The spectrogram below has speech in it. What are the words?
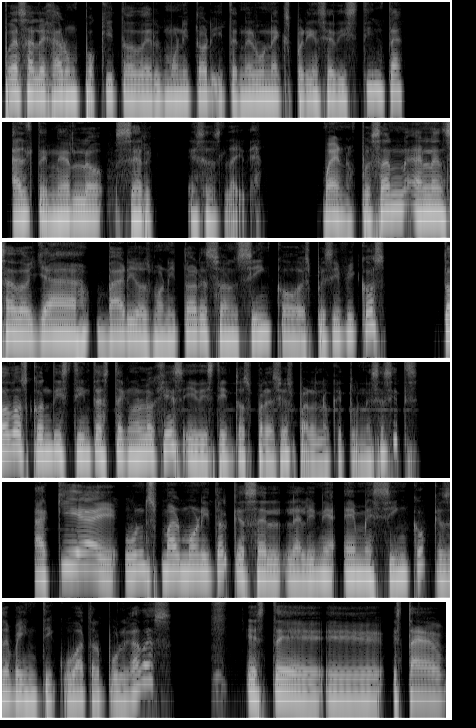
puedas alejar un poquito del monitor y tener una experiencia distinta al tenerlo cerca. Esa es la idea. Bueno, pues han, lanzado ya varios monitores, son cinco específicos todos con distintas tecnologías y distintos precios para lo que tú necesites. Aquí hay un Smart Monitor que es la línea M5, que es de 24 pulgadas. Este eh, está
